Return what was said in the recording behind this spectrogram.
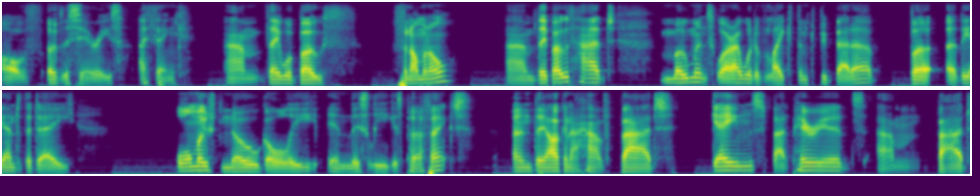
of of the series, I think. Um, they were both phenomenal. Um, they both had moments where I would have liked them to be better, but at the end of the day, almost no goalie in this league is perfect, and they are going to have bad games, bad periods, um, bad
